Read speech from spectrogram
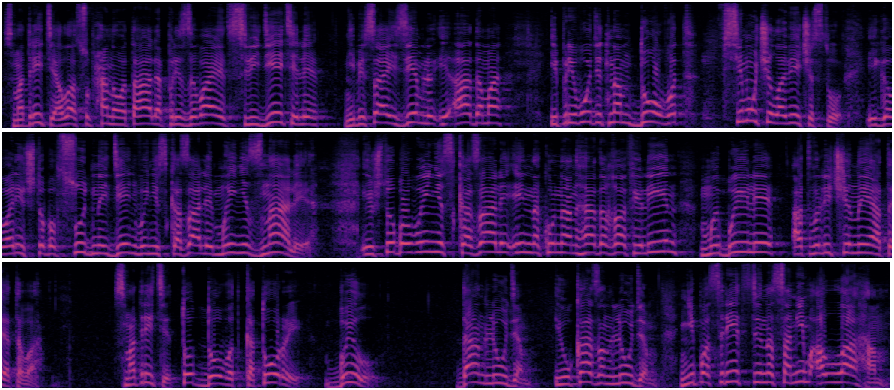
Смотрите, Аллах Субхану Тааля призывает свидетели небеса и землю и Адама и приводит нам довод всему человечеству и говорит, чтобы в судный день вы не сказали «мы не знали», и чтобы вы не сказали «инна кунан гада гафилин», мы были отвлечены от этого. Смотрите, тот довод, который был дан людям – и указан людям непосредственно самим Аллахом.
